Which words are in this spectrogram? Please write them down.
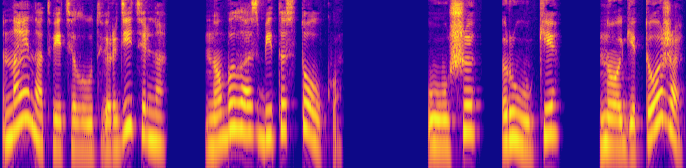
Найн ответила утвердительно, но была сбита с толку. «Уши, руки, ноги тоже?»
